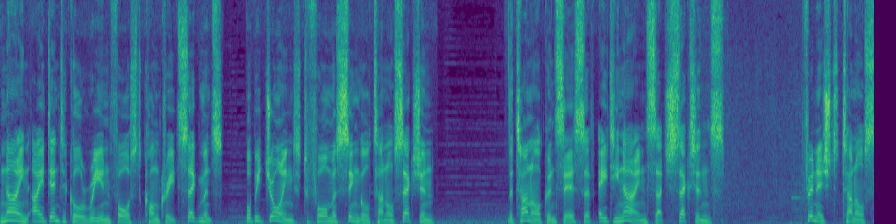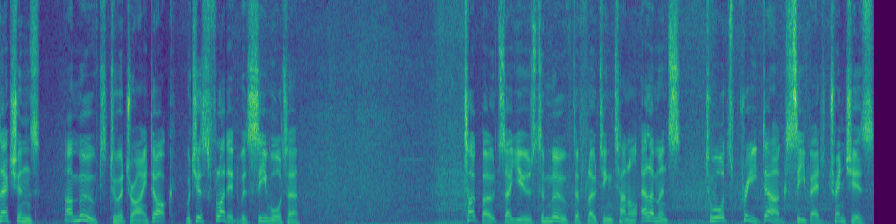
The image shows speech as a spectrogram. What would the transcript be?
Nine identical reinforced concrete segments will be joined to form a single tunnel section. The tunnel consists of 89 such sections. Finished tunnel sections are moved to a dry dock, which is flooded with seawater. Tugboats are used to move the floating tunnel elements towards pre-dug seabed trenches.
